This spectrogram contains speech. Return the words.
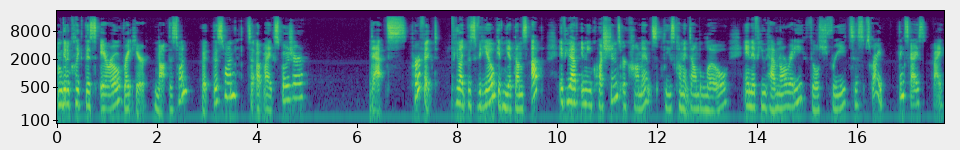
I'm going to click this arrow right here, not this one but this one to up my exposure. That's perfect. If you like this video, give me a thumbs up. If you have any questions or comments, please comment down below. And if you haven't already, feel free to subscribe. Thanks guys. Bye.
